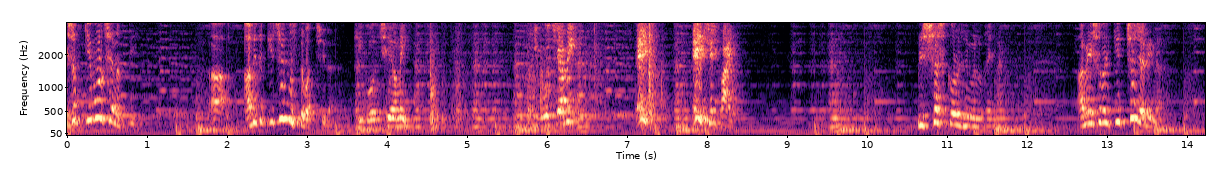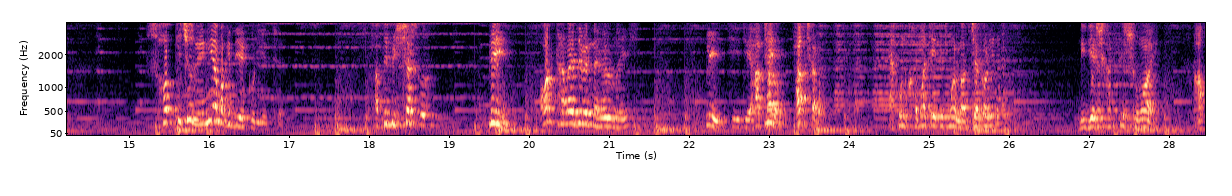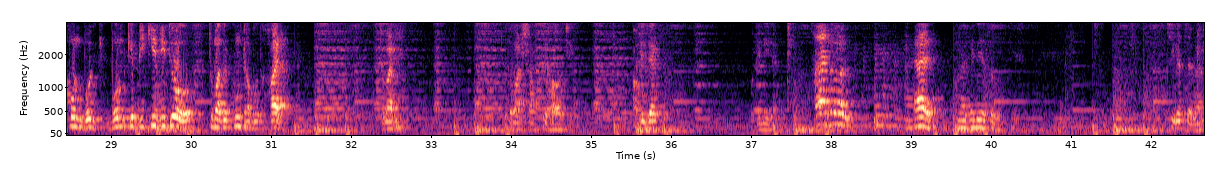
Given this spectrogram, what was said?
এসব কি বলছেন আপনি? আমি তো কিছুই বুঝতে পারছি না। কি বলছি আমি? কি বলছি আমি? সেই ফাইল বিশ্বাস করুন হিমেল ভাই আমি এসবের কিচ্ছু জানি না। সবকিছু রিনি আমাকে দিয়ে করিয়েছে। আপনি বিশ্বাস করুন প্লিজ আমার থানায় দেবেন না হিমেল ভাই। প্লিজ জি জি হাত ছাড়ো। হাত ছাড়ো। এখন ক্ষমা চাইতে তোমার লজ্জা করে না? নিজের স্বার্থের সময় আপন বোনকে বিকিয়ে দিতেও তোমাদের কুণ্ঠাবোধ হয় না। তোমার তোমার শাস্তি হওয়া উচিত। অফিসার নিয়ে যান। হ্যাঁ ওনাকে নিয়ে ঠিক আছে আমি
